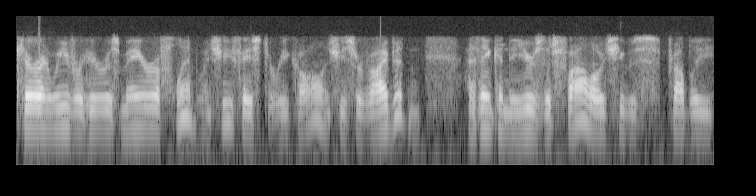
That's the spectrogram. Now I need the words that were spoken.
Karen Weaver here as mayor of Flint when she faced a recall and she survived it. And I think in the years that followed, she was probably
